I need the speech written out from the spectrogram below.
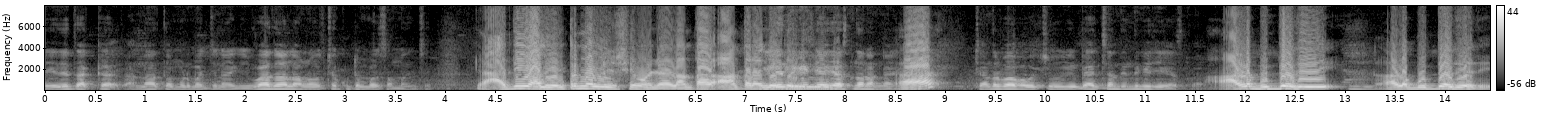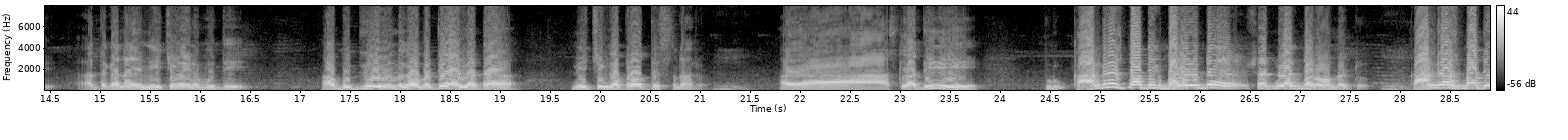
ఏదైతే అక్క అన్న తమ్ముడు మధ్యన వివాదాలు వచ్చా కుటుంబాలకు సంబంధించి? అది వాళ్ళ ఇంటర్నల్ విషయం అండి. వాళ్ళు అంత ఆంతరంగ ఎంజాయ్ చేస్తున్నారు అన్న? చంద్రబాబు అవచ్చు ఈ బ్యాచ్ అంతా ఎందుకు ఎంజాయ్ చేస్తున్నారు? వాళ్ళ బుద్ధి అది. వాళ్ళ బుద్ధి అది అది. అంతకన్నా నీచమైన బుద్ధి. ఆ బుద్ధి ఉంది కాబట్టి వాళ్ళు అట నీచంగా ప్రవర్తిస్తున్నారు. అసలు అది ఇప్పుడు కాంగ్రెస్ పార్టీకి బలం ఉంటే షర్మిలాకి బలం ఉన్నట్టు. కాంగ్రెస్ పార్టీ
